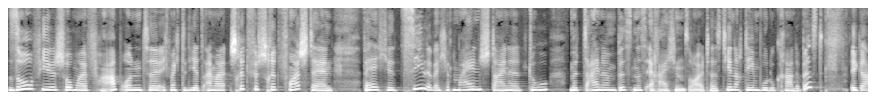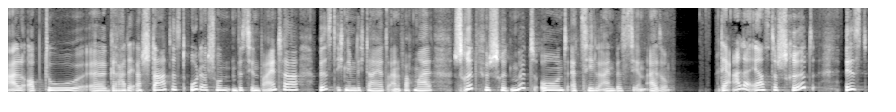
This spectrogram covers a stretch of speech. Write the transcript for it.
so viel schon mal vorab und äh, ich möchte dir jetzt einmal Schritt für Schritt vorstellen, welche Ziele, welche Meilensteine du mit deinem Business erreichen solltest, je nachdem, wo du gerade bist. Egal, ob du äh, gerade erst startest oder schon ein bisschen weiter bist. Ich nehme dich da jetzt einfach mal Schritt für Schritt mit und erzähle ein bisschen. Also, der allererste Schritt ist,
